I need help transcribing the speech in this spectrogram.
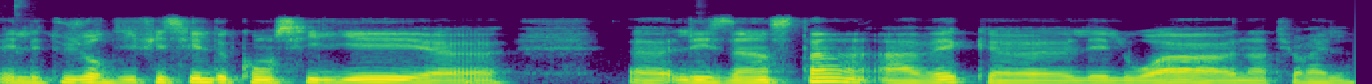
Il est toujours difficile de concilier euh, euh, les instincts avec euh, les lois naturelles.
